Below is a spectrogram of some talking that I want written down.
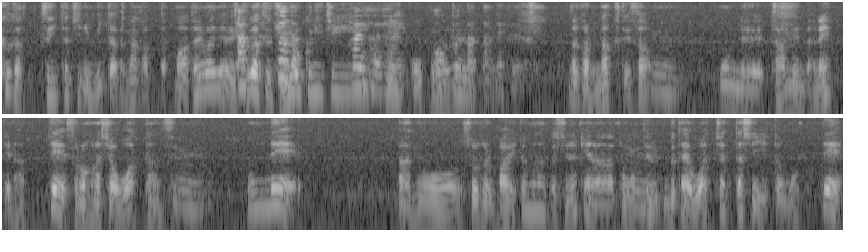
9月1日に見たらなかった。まあ当たり前だよね。あ9月そうだ。16日にはいはいはい。オープンだった,、オープンだったんですだからなくてさ、うん。ほんで残念だねってなってその話は終わったんですよ、うん。ほんであのーそろそろバイトもなんかしなきゃなと思って、うん。舞台終わっちゃったしと思って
